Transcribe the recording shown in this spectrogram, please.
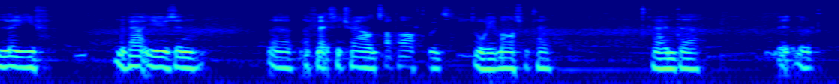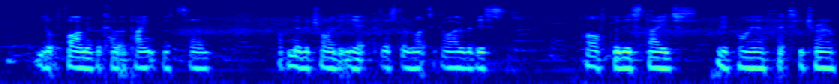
leave without using uh, a flexi trowel on top afterwards, or your Marshall Marshalltown, and uh, it looked looked fine with a coat of paint. But um, I've never tried it yet because I still like to go over this after this stage with my uh, flexi trowel.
